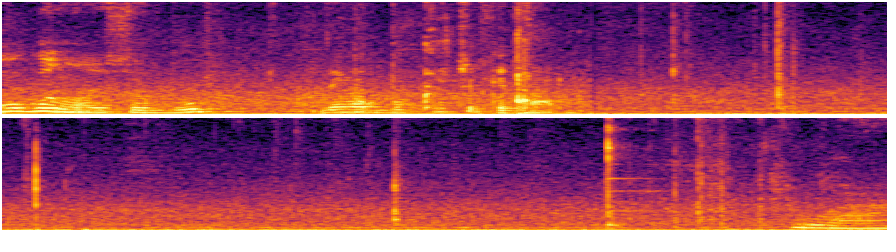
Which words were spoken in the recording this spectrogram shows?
묵은 어딨어 묵? 내가 묵 해줄게 따로 좋아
